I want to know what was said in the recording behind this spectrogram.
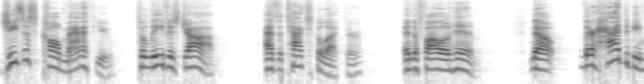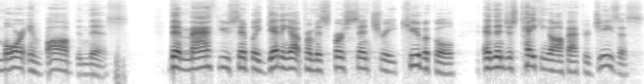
Jesus called Matthew to leave his job as a tax collector and to follow him. Now, there had to be more involved in this than Matthew simply getting up from his first century cubicle and then just taking off after Jesus.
